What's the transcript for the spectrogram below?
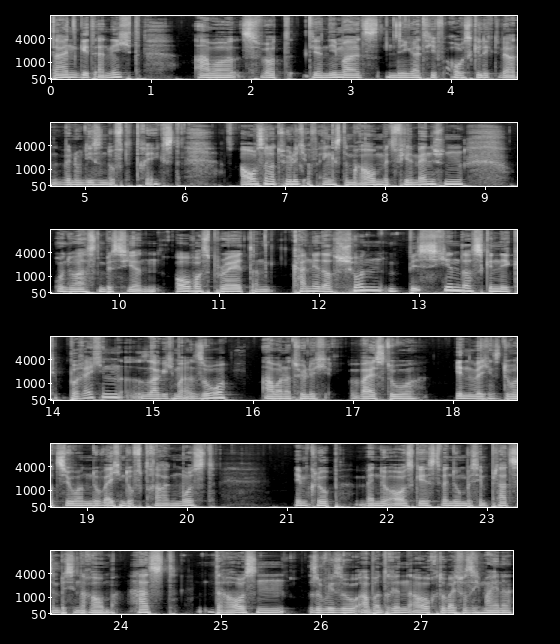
Dahin geht er nicht. Aber es wird dir niemals negativ ausgelegt werden, wenn du diesen Duft trägst. Außer natürlich auf engstem Raum mit vielen Menschen und du hast ein bisschen Oversprayed, dann kann dir das schon ein bisschen das Genick brechen, sage ich mal so. Aber natürlich weißt du, in welchen Situationen du welchen Duft tragen musst. Im Club, wenn du ausgehst, wenn du ein bisschen Platz, ein bisschen Raum hast. Draußen sowieso, aber drin auch. Du weißt, was ich meine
